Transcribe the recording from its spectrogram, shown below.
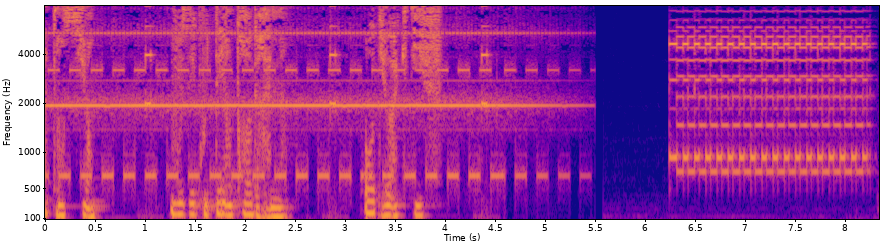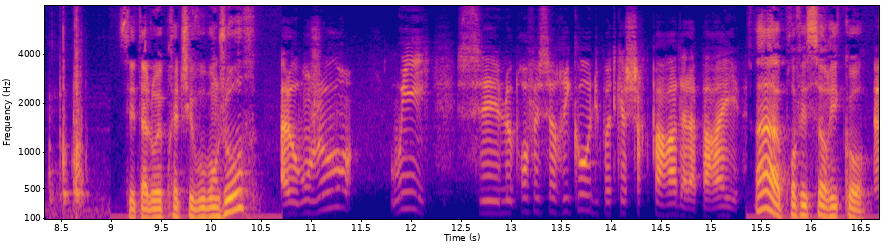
Attention, vous écoutez un programme audioactif. C'est Alloué près de chez vous, bonjour Allô, bonjour Oui, c'est le professeur Rico du podcast Shark Parade à l'appareil. Ah, professeur Rico. Euh,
